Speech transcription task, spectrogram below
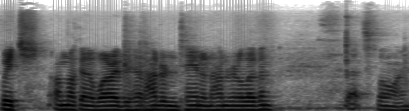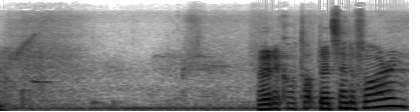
which I'm not going to worry, we had 110 and 111. That's fine. Vertical top dead center firing.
